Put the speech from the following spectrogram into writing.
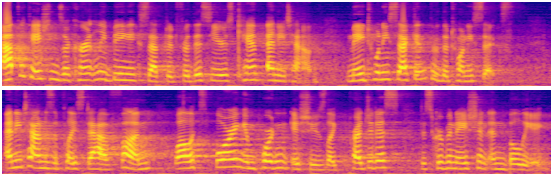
Applications are currently being accepted for this year's Camp Anytown, May 22nd through the 26th. Anytown is a place to have fun while exploring important issues like prejudice, discrimination, and bullying,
